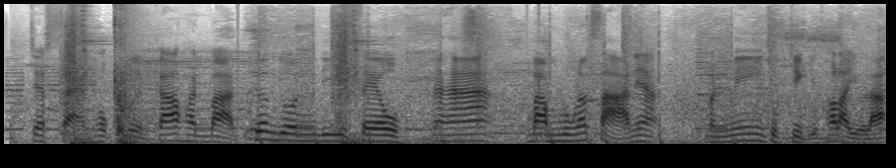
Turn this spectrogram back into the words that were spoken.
769,000 บาท เครื่องยนต์ดีเซลนะฮะบำรุงรักษาเนี่ย มันไม่จุกจิกเท่าไหร่อยู่แล้ว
